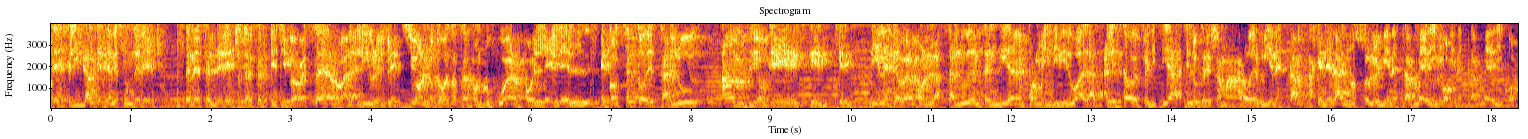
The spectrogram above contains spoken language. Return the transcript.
te explican que tenés un derecho. Tenés el derecho, tenés el principio de reserva, la libre elección, lo que vas a hacer con tu cuerpo, el, el- el- el concepto de salud amplio que, que- que tiene que ver con la salud entendida en forma individual, al, al estado de felicidad, si lo querés llamar, o de bienestar general, no solo el bienestar médico. bienestar médico.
